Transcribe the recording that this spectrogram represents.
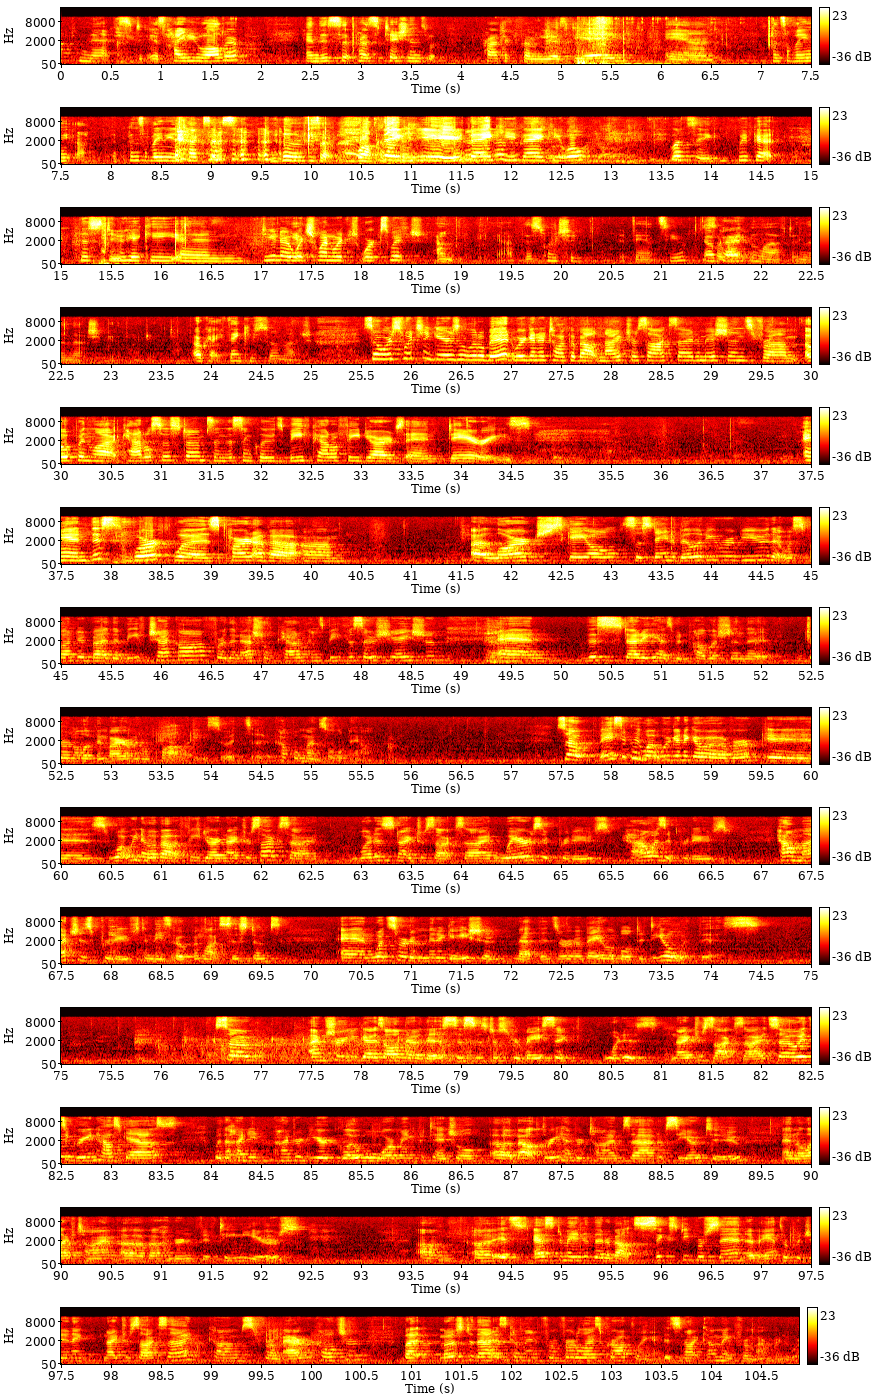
Up next is Heidi Waldrip, and this presentation's a project from USDA and Pennsylvania, uh, Pennsylvania and Texas. So, welcome. Thank you, thank you, thank you. Well, let's see, we've got this doohickey and, do you know Yeah. which one which works which? Um, yeah, this one should advance you. Okay. So right and left, and then that should be the pointer at the top. Okay, thank you so much. So we're switching gears a little bit. We're going to talk about nitrous oxide emissions from open lot cattle systems, and this includes beef cattle feed yards and dairies. And this work was part of a, um, a large-scale sustainability review that was funded by the Beef Checkoff for the National Cattlemen's Beef Association. And this study has been published in the Journal of Environmental Quality, so it's a couple months old now. So basically what we're going to go over is what we know about feed yard nitrous oxide. What is nitrous oxide? Where is it produced? How is it produced? How much is produced in these open lot systems? And what sort of mitigation methods are available to deal with this? So I'm sure you guys all know this. This is just your basic, what is nitrous oxide? So it's a greenhouse gas with a 100-year global warming potential, uh, about 300 times that of CO2, and a lifetime of 115 years. Um, uh, it's estimated that about 60% of anthropogenic nitrous oxide comes from agriculture, but most of that is coming from fertilized cropland. It's not coming from our manure.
